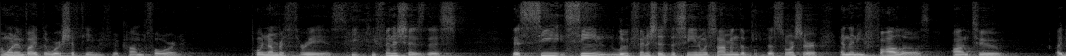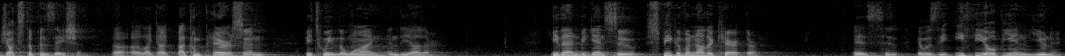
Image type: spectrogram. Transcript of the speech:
I want to invite the worship team, if you come forward. Point number three is he, he finishes this, this scene. Luke finishes the scene with Simon the, the sorcerer, and then he follows onto a juxtaposition, uh, uh, like a, a comparison between the one and the other. He then begins to speak of another character. It was the Ethiopian eunuch.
